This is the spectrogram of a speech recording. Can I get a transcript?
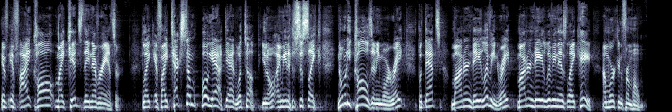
If, if I call my kids, they never answer. Like if I text them, oh yeah, dad, what's up? You know, I mean, it's just like nobody calls anymore, right? But that's modern day living, right? Modern day living is like, hey, I'm working from home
